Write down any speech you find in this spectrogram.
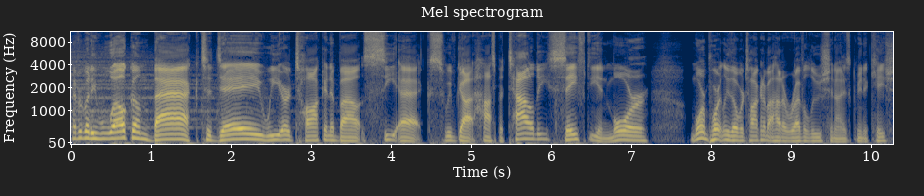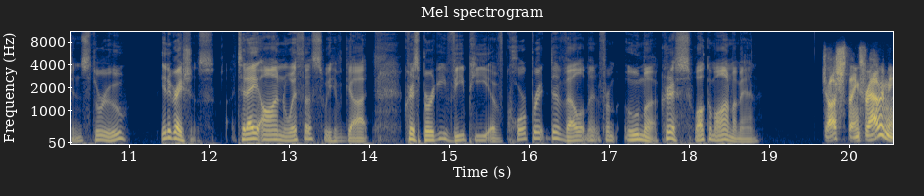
Everybody, welcome back. Today we are talking about CX. We've got hospitality, safety, and more. More importantly, though, we're talking about how to revolutionize communications through integrations. Today on with us, we have got Chris Burgy, VP of Corporate Development from Ooma. Chris, welcome on, my man. Josh, thanks for having me.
